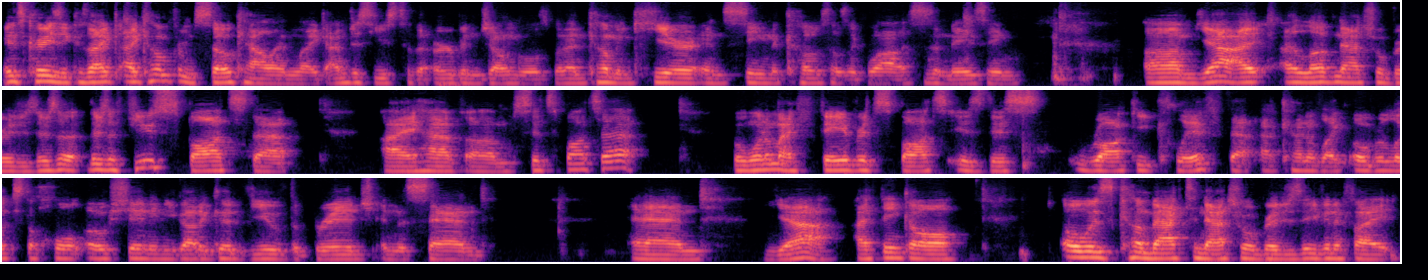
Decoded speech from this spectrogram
it's crazy because I, I come from SoCal and like I'm just used to the urban jungles, but then coming here and seeing the coast, I was like, wow, this is amazing. Um, yeah, I, I love Natural Bridges. There's a there's a few spots that I have um, sit spots at, but one of my favorite spots is this rocky cliff that uh, kind of like overlooks the whole ocean and you got a good view of the bridge and the sand and yeah i think i'll always come back to natural bridges even if i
